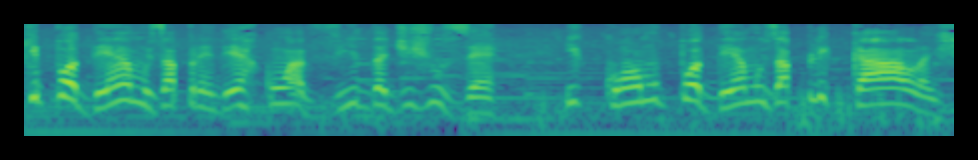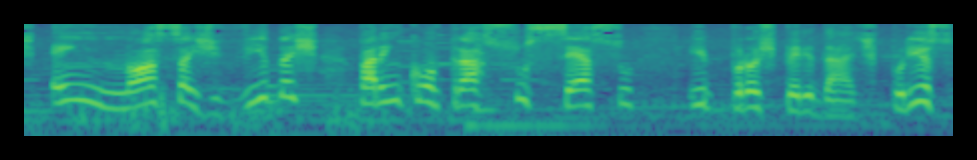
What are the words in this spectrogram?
que podemos aprender com a vida de José e como podemos aplicá-las em nossas vidas para encontrar sucesso e prosperidade. Por isso,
